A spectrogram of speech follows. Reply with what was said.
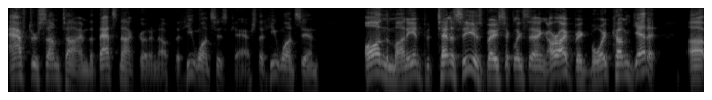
after some time that that's not good enough, that he wants his cash, that he wants in on the money. And Tennessee is basically saying, all right, big boy, come get it. Uh,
